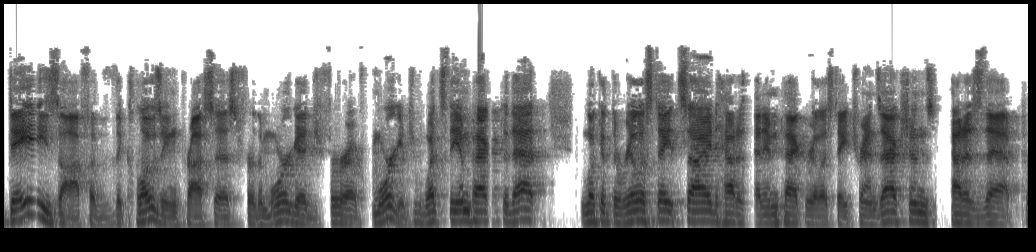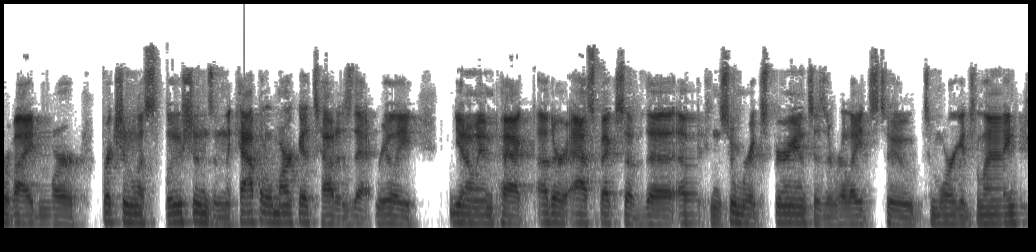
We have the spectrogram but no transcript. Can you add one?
days off of the closing process for the mortgage for a mortgage. What's the impact of that? Look at the real estate side. How does that impact real estate transactions? How does that provide more frictionless solutions in the capital markets? How does that really you know impact other aspects of the of the consumer experience as it relates to to mortgage lending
